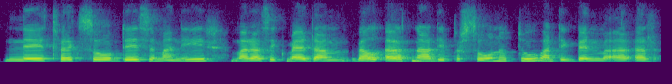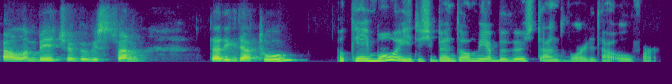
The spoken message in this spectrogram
Nee, het werkt zo op deze manier. Maar als ik mij dan wel uit naar die personen toe, want ik ben me er al een beetje bewust van dat ik dat doe, Oké, mooi. Dus je bent al meer bewust aan het worden daarover.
